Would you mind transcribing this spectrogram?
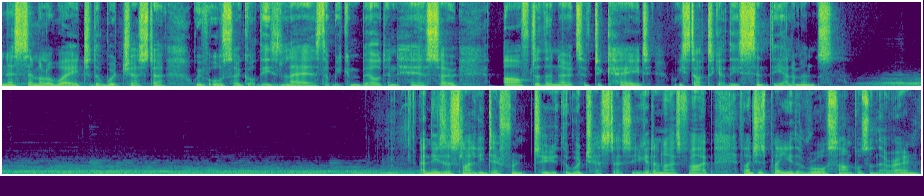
In a similar way to the Woodchester, we've also got these layers that we can build in here. So after the notes have decayed, we start to get these synthy elements. And these are slightly different to the Woodchester, so you get a nice vibe. If I just play you the raw samples on their own.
